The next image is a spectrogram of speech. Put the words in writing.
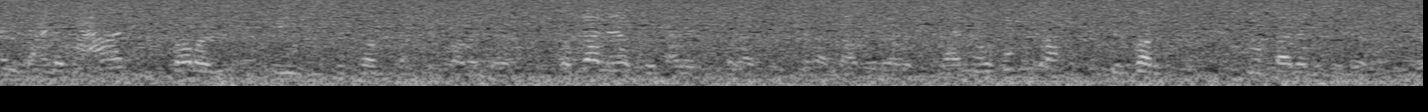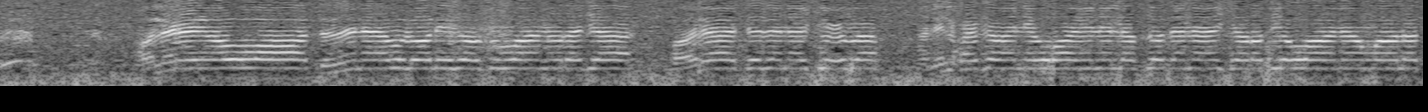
يرجع لمعاد صار في الدرجه وكان يخرج عليه الصلاة والسلام لأنه قبض في اليهود قال رحمه الله حدثنا ابو الوليد بن رجاء قال حدثنا شعبه عن الحكم عن إبراهيم الاسود عن عائشه رضي الله عنها قالت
